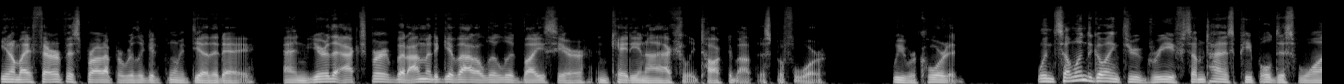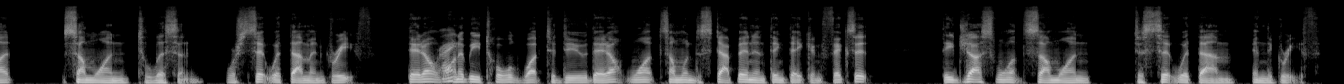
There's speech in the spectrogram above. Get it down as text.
you know, my therapist brought up a really good point the other day, and you're the expert, but I'm going to give out a little advice here. And Katie and I actually talked about this before we recorded. When someone's going through grief, sometimes people just want someone to listen or sit with them in grief. They don't right. want to be told what to do. They don't want someone to step in and think they can fix it. They just want someone to sit with them in the grief.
